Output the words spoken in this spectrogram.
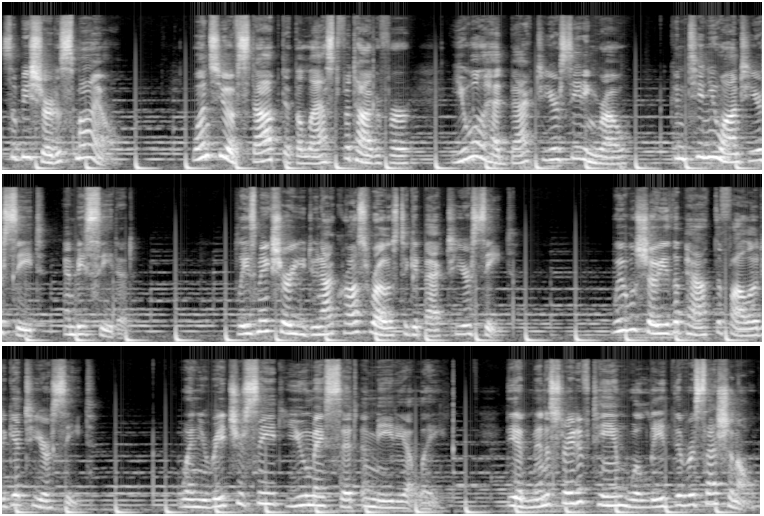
so be sure to smile. Once you have stopped at the last photographer, you will head back to your seating row, continue on to your seat, and be seated. Please make sure you do not cross rows to get back to your seat. We will show you the path to follow to get to your seat. When you reach your seat, you may sit immediately. The administrative team will lead the recessional,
